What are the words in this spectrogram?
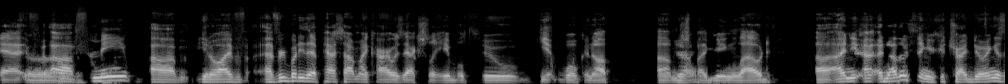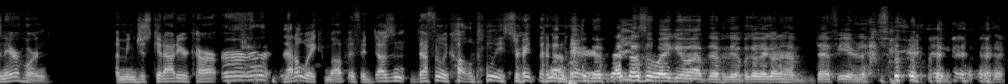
Yeah, uh, uh, for me, um, you know, I've everybody that passed out in my car was actually able to get woken up um, yeah. just by being loud. Uh, I need another thing you could try doing is an air horn. I mean, just get out of your car. Er, that'll wake them up. If it doesn't, definitely call the police right then and there. that doesn't wake you up, definitely, because they're gonna have deaf ears.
